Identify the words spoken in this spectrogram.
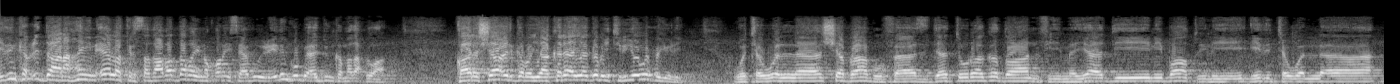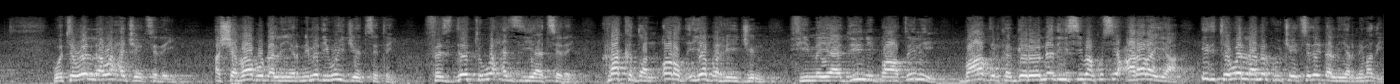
idinka ciddaan ahayn ee la tirsadaaba dabay noqonaysaa buu yidhi idinkunba adduunka madax u ah qaala shaacir gabayaa kale ayaa gabay tiriyo wuxuu yidhi watawallaa shabaabu faasdatu ragdan fii mayaadiini baailii id tawallaa watawallaa waxaa jeedsaday ashabaabu dhallinyarnimadii way jeedsatay fasdatu waxaa siyaadsaday rakdan orod iyo bariijin fii mayaadiini baaili baailka garoonnadiisii baan ku sii cararayaa id tawallaa markuu jeedsaday dhallinyarnimadii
